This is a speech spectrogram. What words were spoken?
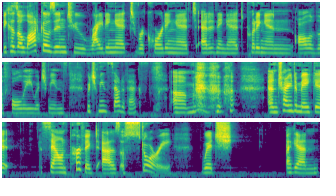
because a lot goes into writing it, recording it, editing it, putting in all of the foley, which means which means sound effects, um, and trying to make it sound perfect as a story, which again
